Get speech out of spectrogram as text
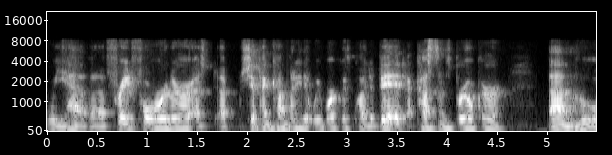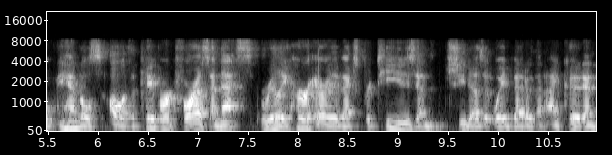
we have a freight forwarder, a, a, shipping company that we work with quite a bit, a customs broker um, who handles all of the paperwork for us. And that's really her area of expertise. And she does it way better than I could. And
